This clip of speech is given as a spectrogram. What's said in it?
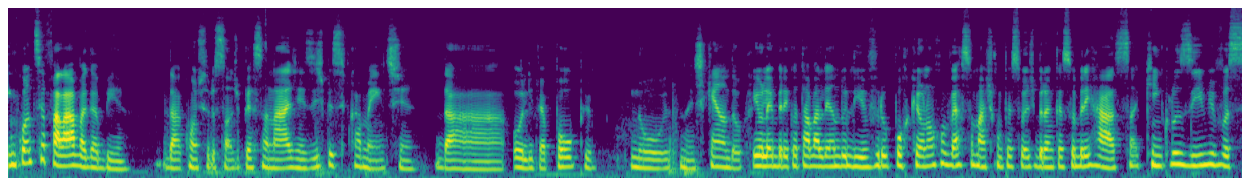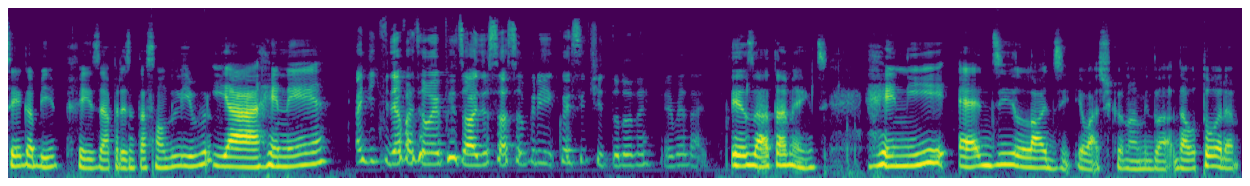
Enquanto você falava, Gabi, da construção de personagens, especificamente da Olivia Pope, no, no Scandal, eu lembrei que eu tava lendo o livro Porque Eu Não Converso Mais com Pessoas Brancas sobre Raça, que inclusive você, Gabi, fez a apresentação do livro, e a Renée a gente podia fazer um episódio só sobre com esse título, né? É verdade. Exatamente. Reni Ed Lodge, eu acho que é o nome da, da autora,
